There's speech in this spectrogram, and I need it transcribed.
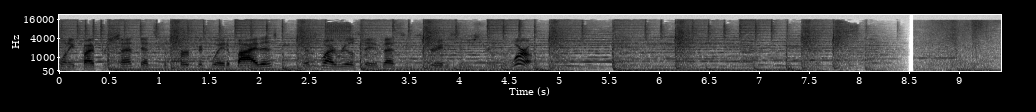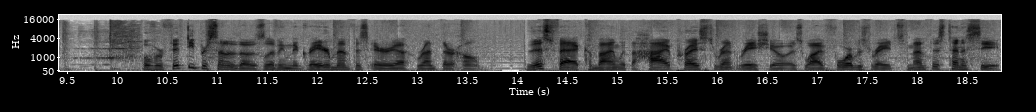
25%. That's the perfect way to buy this. That's why real estate investing is the greatest industry in the world. Over 50% of those living in the greater Memphis area rent their home. This fact, combined with the high price to rent ratio, is why Forbes rates Memphis, Tennessee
